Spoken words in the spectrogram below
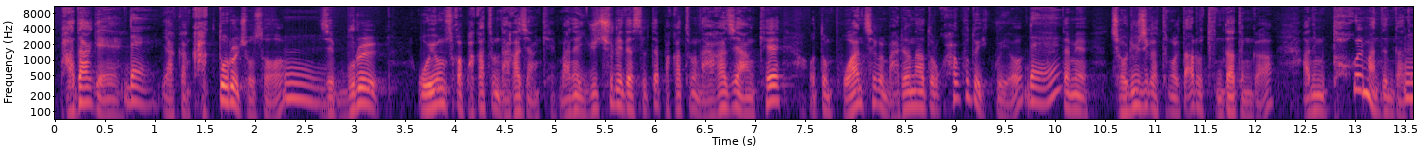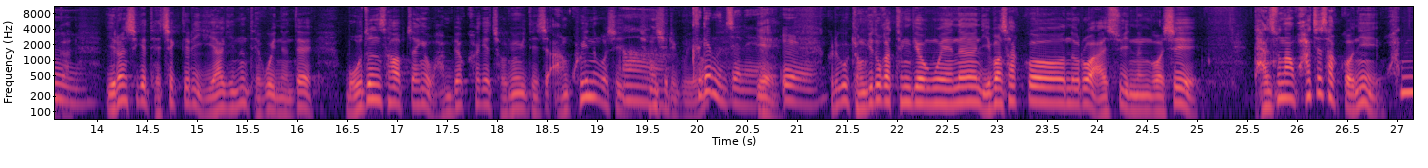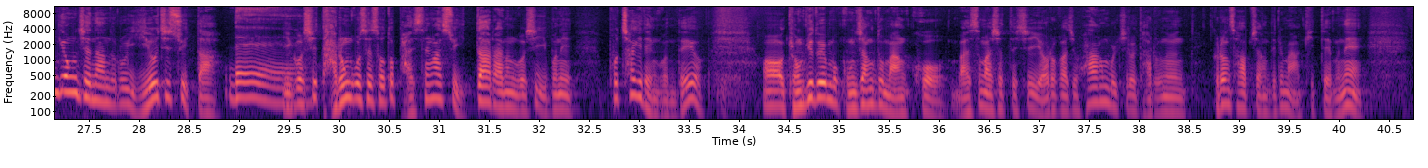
바닥에 네. 약간 각도를 줘서 음. 이제 물을 오염수가 바깥으로 나가지 않게 만약에 유출이 됐을 때 바깥으로 나가지 않게 어떤 보완책을 마련하도록 하고도 있고요. 네. 그다음에 저류지 같은 걸 따로 둔다든가 아니면 턱을 만든다든가 음. 이런 식의 대책들이 이야기는 되고 있는데 모든 사업장에 완벽하게 적용이 되지 않고 있는 것이 아, 현실이고요. 그게 문제네요. 예. 예. 그리고 경기도 같은 경우에는 이번 사건으로 알 수 있는 것이 단순한 화재 사건이 환경 재난으로 이어질 수 있다. 네. 이것이 다른 곳에서도 발생할 수 있다라는 것이 이번에 포착이 된 건데요. 어, 경기도에 뭐 공장도 많고 말씀하셨듯이 여러 가지 화학 물질을 다루는 그런 사업장들이 많기 때문에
